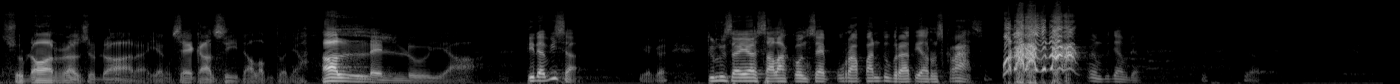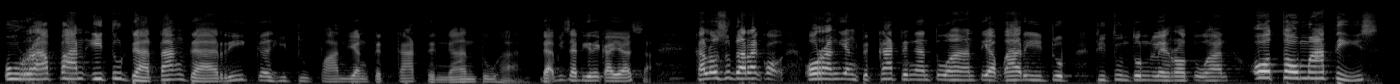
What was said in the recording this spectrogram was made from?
Saudara-saudara yang saya kasih dalam Tuhan. Haleluya. Tidak bisa. Ya kan? Dulu saya salah konsep urapan itu berarti harus keras. Saudara-saudara. Ya. Urapan itu datang dari kehidupan yang dekat dengan Tuhan. Tidak bisa direkayasa. Kalau saudara kok orang yang dekat dengan Tuhan tiap hari hidup dituntun oleh roh Tuhan, otomatis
